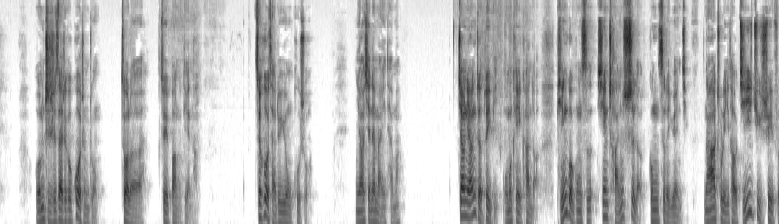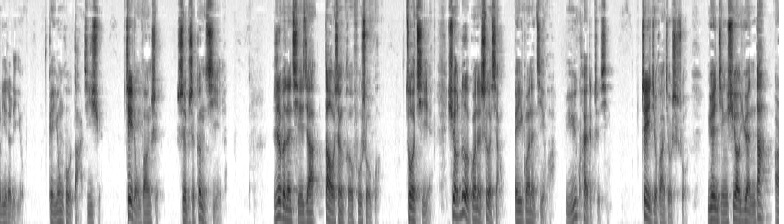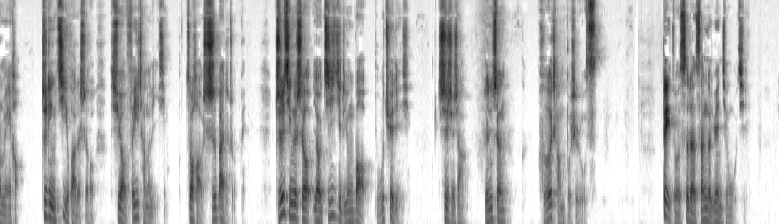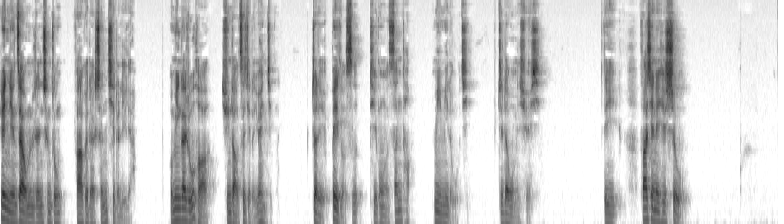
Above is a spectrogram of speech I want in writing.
我们只是在这个过程中做了最棒的电脑，最后才对用户说：“你要现在买一台吗？”将两者对比，我们可以看到，苹果公司先阐释了公司的愿景，拿出了一套极具说服力的理由，给用户打鸡血。这种方式是不是更吸引人？日本的企业家稻盛和夫说过：“做企业需要乐观的设想，悲观的计划，愉快的执行。”这句话就是说，愿景需要远大而美好，制定计划的时候需要非常的理性，做好失败的准备。执行的时候要积极的拥抱不确定性。事实上，人生何尝不是如此？贝佐斯的三个愿景武器，愿景在我们的人生中发挥着神奇的力量。我们应该如何寻找自己的愿景？这里，贝佐斯提供了三套秘密的武器，值得我们学习。第一，发现那些事物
